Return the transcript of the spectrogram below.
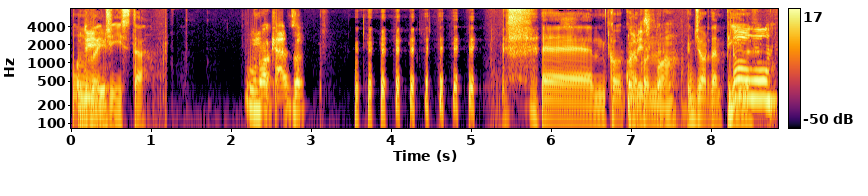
un OD? regista. uno a caso. Ehm, con, quello con Respawn. Jordan Peele.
